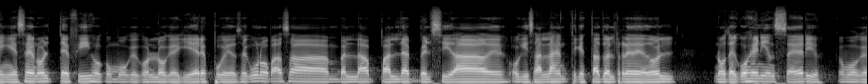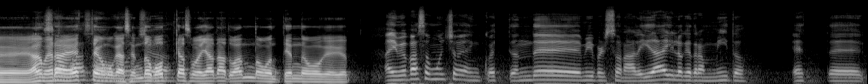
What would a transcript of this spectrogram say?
en ese norte fijo, como que con lo que quieres. Porque yo sé que uno pasa, en verdad, un par de adversidades o quizás la gente que está a tu alrededor no te coge ni en serio. Como que, ah, mira este, como que haciendo podcast o ella tatuando, ¿me entiendes? Como que... A mí me pasa mucho en cuestión de mi personalidad y lo que transmito. Este,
